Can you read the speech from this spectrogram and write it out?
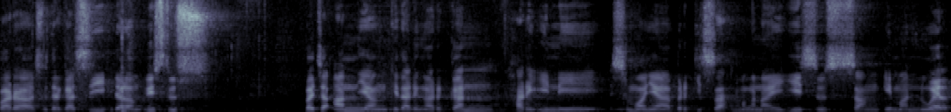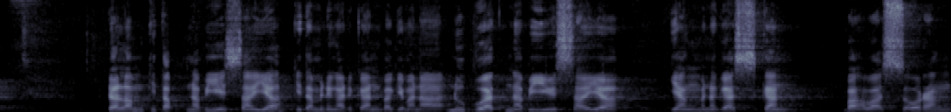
Para saudara kasih dalam Kristus, Bacaan yang kita dengarkan hari ini semuanya berkisah mengenai Yesus Sang Immanuel. Dalam kitab Nabi Yesaya kita mendengarkan bagaimana nubuat Nabi Yesaya yang menegaskan bahwa seorang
